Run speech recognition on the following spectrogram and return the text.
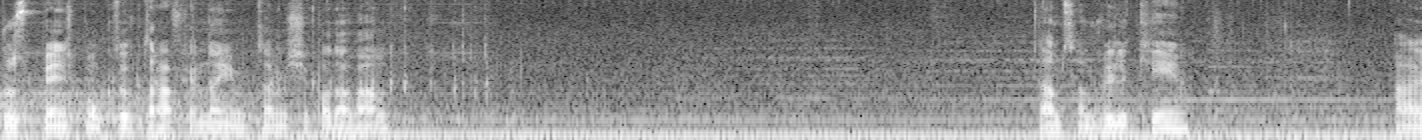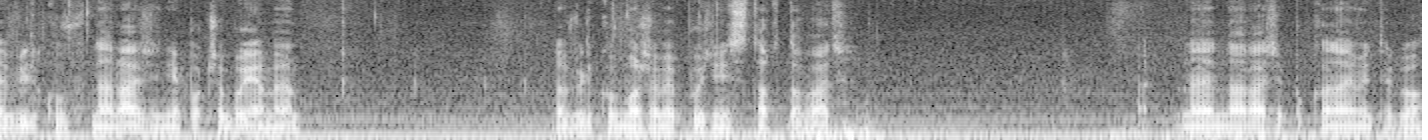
Plus 5 punktów trafię, no i to mi się podoba. Tam są wilki, ale wilków na razie nie potrzebujemy. Do wilków możemy później startować. Ale na razie pokonajmy tego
